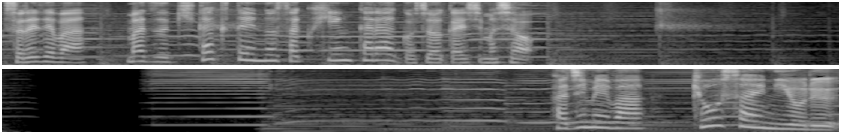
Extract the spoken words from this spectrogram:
それではまず企画展の作品からご紹介しましょう。はじめは共済による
